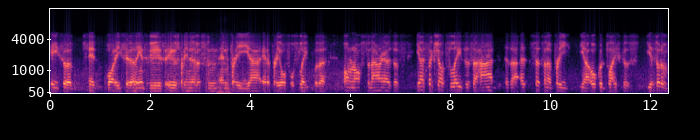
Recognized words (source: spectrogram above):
he sort of said what he said in the interviews. He was pretty nervous and, and pretty uh, had a pretty awful sleep with a on and off scenarios of you know six shots leads is a hard is a it sits in a pretty you know awkward place because you're sort of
